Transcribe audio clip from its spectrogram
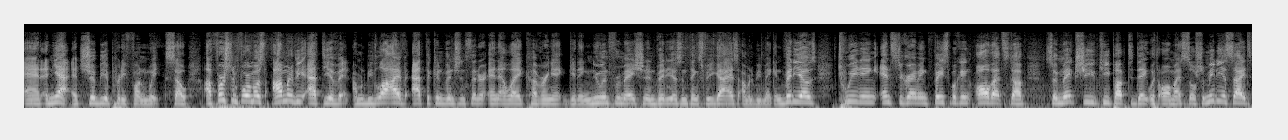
and, and yeah, yeah, it should be a pretty fun week. So, uh, first and foremost, I'm going to be at the event. I'm going to be live at the convention center in LA covering it, getting new information and videos and things for you guys. I'm going to be making videos, tweeting, Instagramming, Facebooking, all that stuff. So, make sure you keep up to date with all my social media sites.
